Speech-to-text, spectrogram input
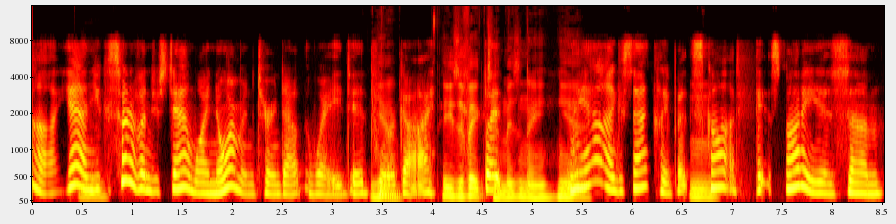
Yeah, yeah, and you can sort of understand why Norman turned out the way he did. Poor Yeah. guy. He's a victim, isn't he? Yeah. Yeah, exactly. But Scott, Scotty is. Um,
